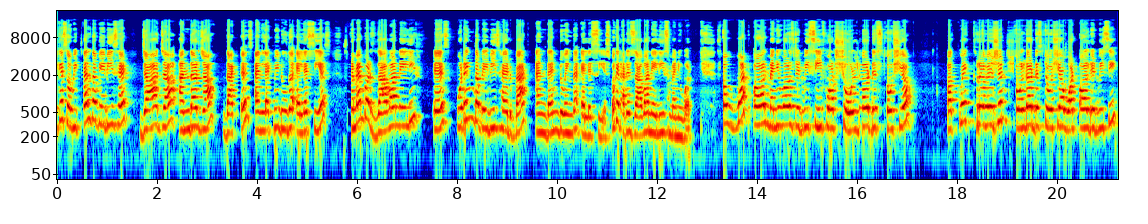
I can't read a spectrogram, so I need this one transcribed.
Okay, so we tell the baby's head, Ja, Ja, andar ja. That is, and let me do the LSCS. So remember, Zavanelli is putting the baby's head back and then doing the LSCS. Okay, that is Zavanelli's maneuver. So what all maneuvers did we see for shoulder dystocia? A quick revision, shoulder dystocia, what all did we see?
